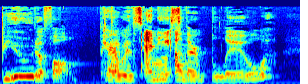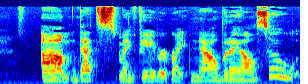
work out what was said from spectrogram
beautiful. Pair with is any awesome. other blue. Um, that's my favorite right now, but I also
